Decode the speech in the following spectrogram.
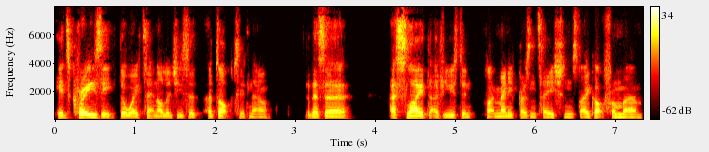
it's crazy the way technology is adopted now. There's a a slide that I've used in like many presentations that I got from um,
